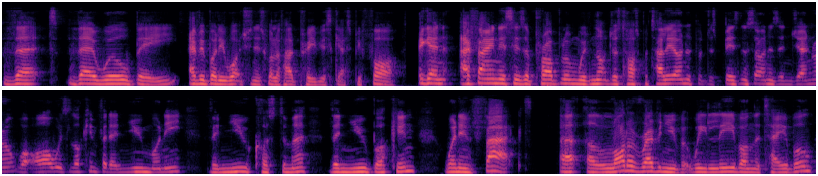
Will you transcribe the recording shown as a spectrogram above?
that there will be everybody watching this will have had previous guests before. Again, I find this is a problem with not just hospitality owners, but just business owners in general. We're always looking for the new money, the new customer, the new booking, when in fact, a, a lot of revenue that we leave on the table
